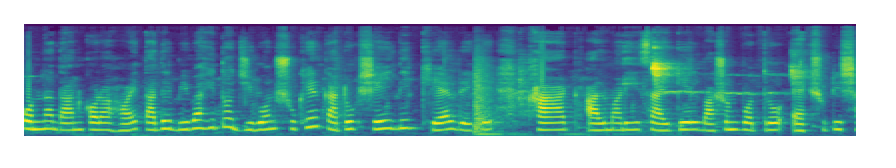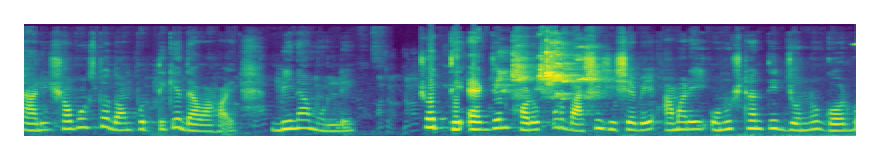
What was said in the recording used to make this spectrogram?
কন্যা দান করা হয়। তাদের বিবাহিত জীবন সুখের কাটুক, সেই দিক খেয়াল রেখে খাট, আলমারি, সাইকেল, বাসনপত্র একশোটি শাড়ি সমস্ত দম্পতিকে দেওয়া হয় বিনামূল্যে। সত্যি, একজন খড়গপুরবাসী হিসেবে আমার এই অনুষ্ঠানটির জন্য গর্ব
